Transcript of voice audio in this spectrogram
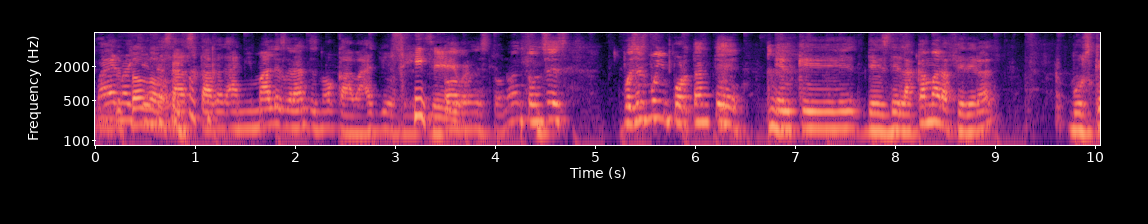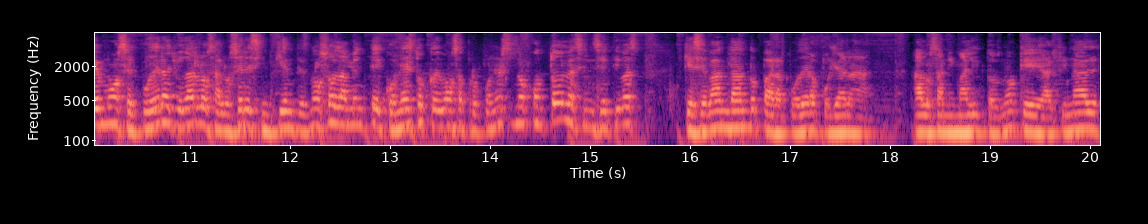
Bueno, hay quienes hasta animales grandes, ¿no? Caballos y. Sí, todo bueno. esto, ¿no? Entonces, pues es muy importante el que desde la Cámara Federal busquemos el poder ayudarlos a los seres sintientes, no solamente con esto que hoy vamos a proponer, sino con todas las iniciativas que se van dando para poder apoyar a, a los animalitos, ¿no? Que al final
